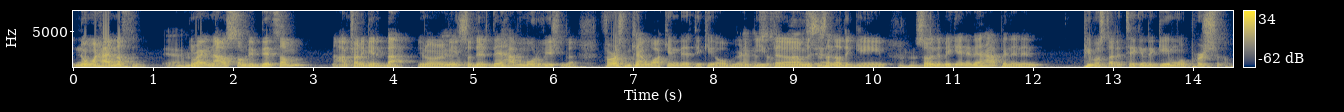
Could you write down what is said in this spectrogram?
no one had nothing. yeah. Right now, somebody did something. Now I'm trying to get it back. You know what I mean? So they they have a motivation. But for us, we can't walk in there thinking, "Oh, we already And beat them. This is yeah. another game." So in the beginning, it happened, and then people started taking the game more personal.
